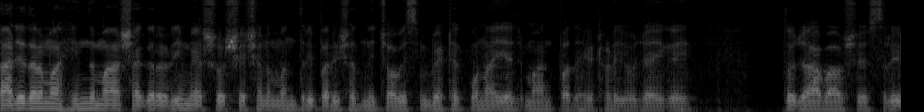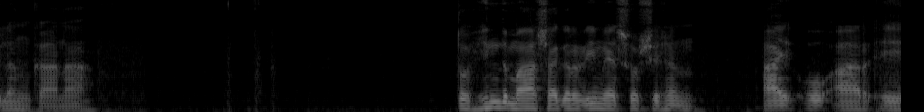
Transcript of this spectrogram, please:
તાજેતરમાં હિન્દ મહાસાગર રીમ એસોસિએશન મંત્રી પરિષદની ચોવીસમી બેઠક કોના યજમાન પદ હેઠળ યોજાઈ ગઈ. તો જવાબ આવશે શ્રીલંકાના. તો હિન્દ મહાસાગર રીમ એસોસિએશન આઈઓઆરએ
